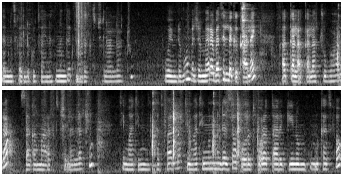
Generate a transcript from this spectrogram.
በምትፈልጉት አይነት መንገድ ማድረግ ትችላላችሁ። ወይም ደግሞ መጀመሪያ በትልቅ እቃ ላይ ካቀላቀላችሁ በኋላ እዛ ጋር ማድረግ ትችላላችሁ። ቲማቲሙን ከትፋለሁ። ቲማቲሙንም እንደዛው ቆረጥ ቆረጥ አድርጌ ነው የምከትፈው።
